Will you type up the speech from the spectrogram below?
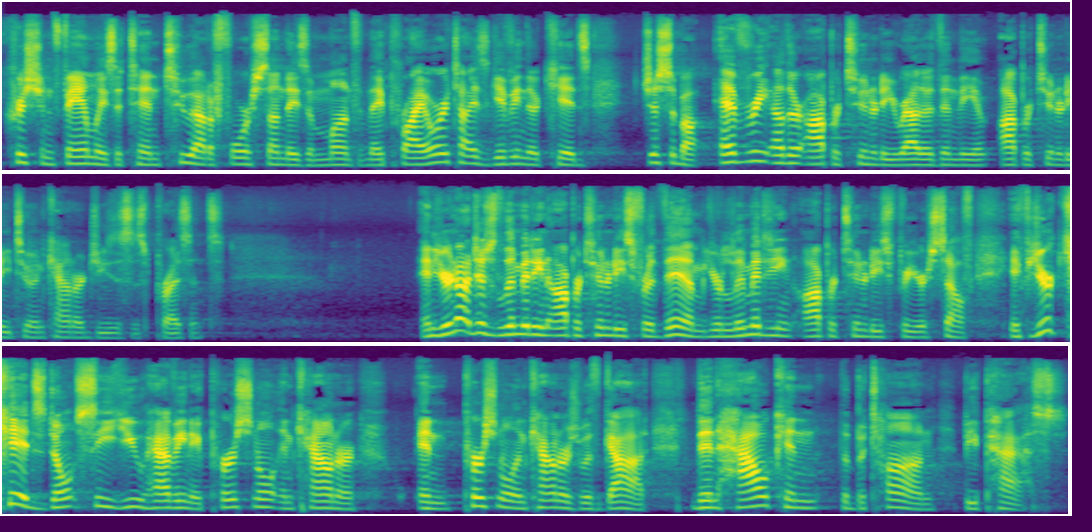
Christian families attend two out of four Sundays a month and they prioritize giving their kids just about every other opportunity rather than the opportunity to encounter Jesus' presence. And you're not just limiting opportunities for them, you're limiting opportunities for yourself. If your kids don't see you having a personal encounter and personal encounters with God, then how can the baton be passed?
